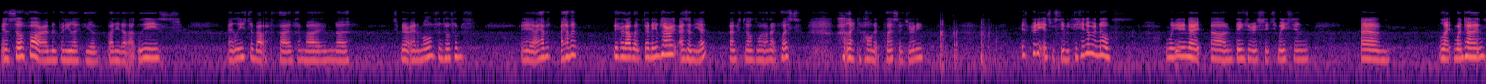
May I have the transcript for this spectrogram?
And so far, I've been pretty lucky of finding out at least, at least about five of my uh, spirit animals and totems. And I haven't, I haven't figured out what their names are as of yet. I'm still going on that quest. I like to call it quest or journey. It's pretty interesting because you never know when you're in that um, dangerous situation. Um, like one time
